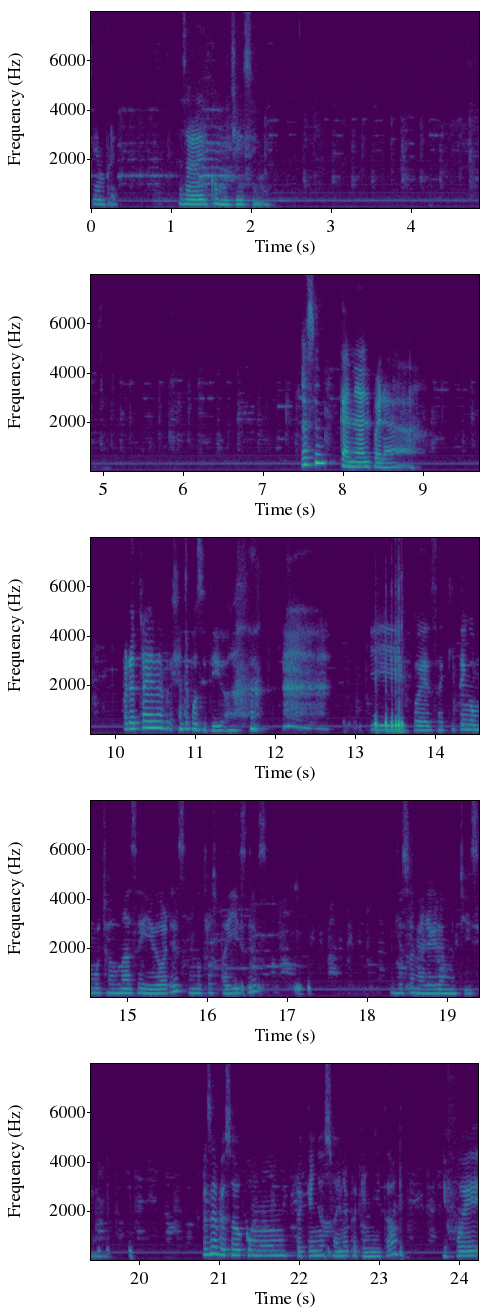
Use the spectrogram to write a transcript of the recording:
siempre. Les agradezco muchísimo. Es un canal para, para atraer gente positiva. y pues aquí tengo muchos más seguidores en otros países. Y eso me alegra muchísimo. Eso empezó como un pequeño sueño pequeñito y fue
